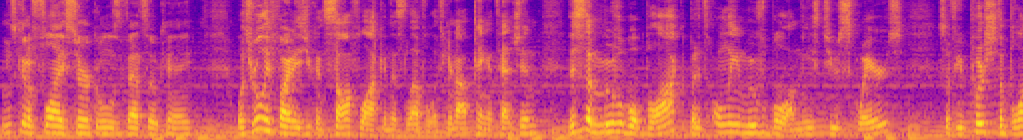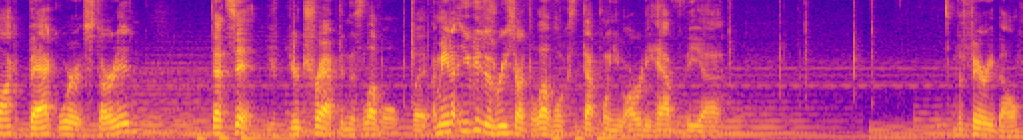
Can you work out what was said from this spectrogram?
I'm just going to fly circles if that's okay. What's really funny is you can soft lock in this level if you're not paying attention. This is a movable block, but it's only movable on these two squares. So if you push the block back where it started, that's it. You're, you're trapped in this level. But, I mean, you can just restart the level, because at that point you already have the, uh, the fairy bell.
